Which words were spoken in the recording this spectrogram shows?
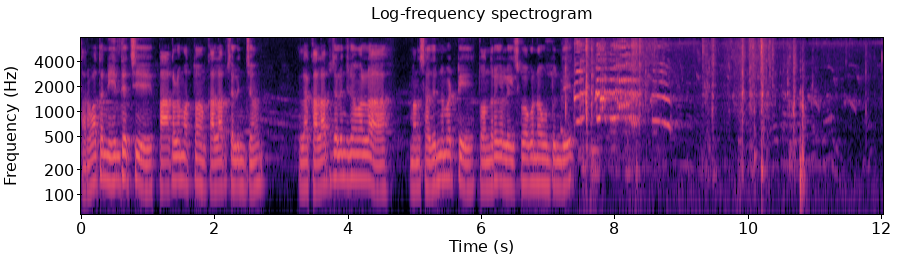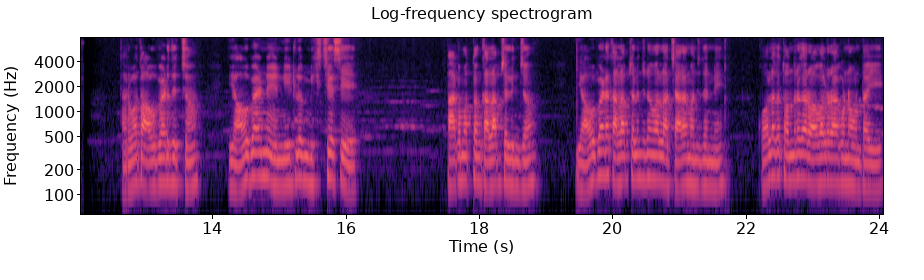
తర్వాత నీళ్ళు తెచ్చి పాకలో మొత్తం కల్లాపు చల్లించాం. ఇలా కల్లాపు చల్లించడం వల్ల మన సదిరిని బట్టి తొందరగా లేచిపోకుండా ఉంటుంది. తర్వాత ఆవు పేడ తెచ్చాం. ఈ ఆవు పేడని నీటిలో మిక్స్ చేసి పాక మొత్తం కల్లాపు చల్లించాం. ఈ ఆవు పేడ కల్లాపు చల్లించడం వల్ల చాలా మంచిదండి. కోళ్ళకి తొందరగా రోగాలు రాకుండా ఉంటాయి.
